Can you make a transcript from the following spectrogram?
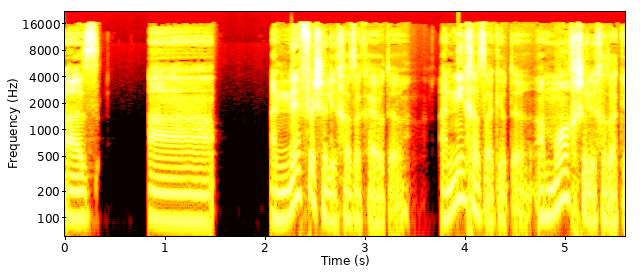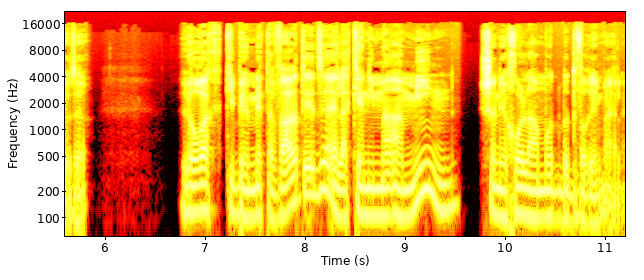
אז ה- הנפש שלי חזקה יותר, אני חזק יותר, המוח שלי חזק יותר. לא רק כי באמת עברתי את זה, אלא כי אני מאמין שאני יכול לעמוד בדברים האלה.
